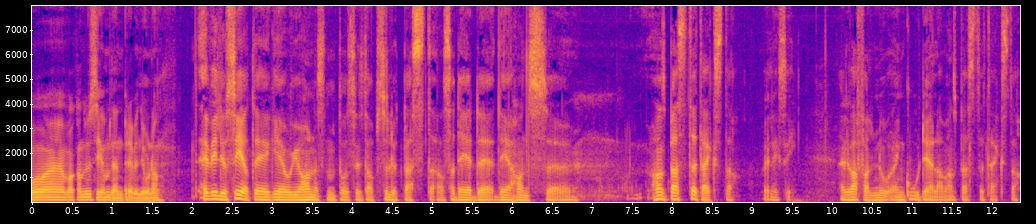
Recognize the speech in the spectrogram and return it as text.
Og eh, hva kan du si om den, Preben Jordal? Jeg vil jo si at jeg er jo Johannessen på sitt absolutt beste. Altså det, det, det er hans, hans beste tekster, vil jeg si. Eller i hvert fall en god del av hans beste tekster.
